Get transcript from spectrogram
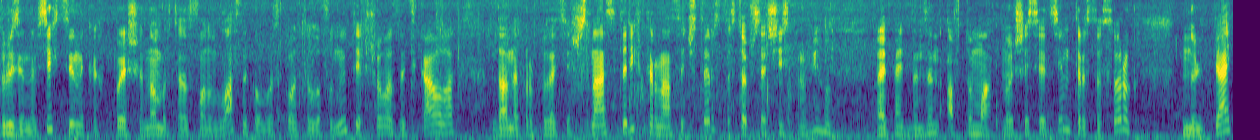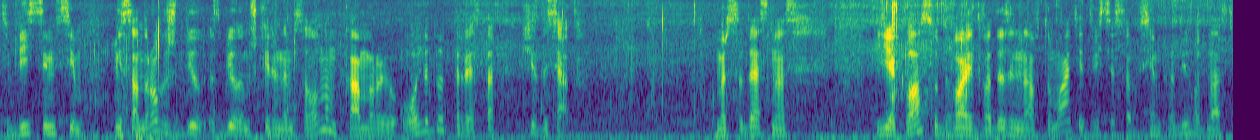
Друзі, на всіх цінниках пише номер телефону власника, обов'язково телефонуйте, якщо вас зацікавила дана пропозиція. 16 рік, 13400, 156 пробігу, 2,5 бензин автомат 067 340 05 87. Nissan Rogue з біл- з білим шкіряним салоном, камерою огляду 360. Мерседес у нас є класу 2,2 дизель на автоматі, 247 пробігу 11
